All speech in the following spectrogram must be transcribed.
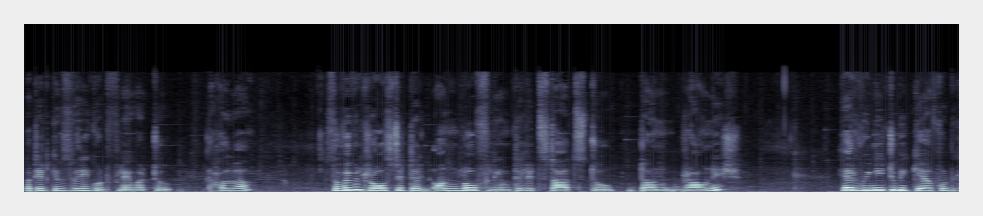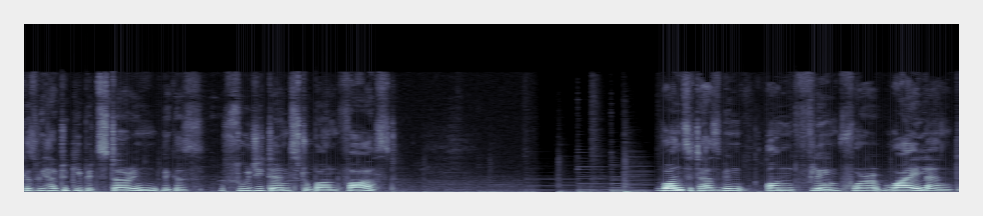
but it gives very good flavor to halwa. So we will roast it on low flame till it starts to turn brownish. Here we need to be careful because we have to keep it stirring because suji tends to burn fast. Once it has been on flame for a while and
